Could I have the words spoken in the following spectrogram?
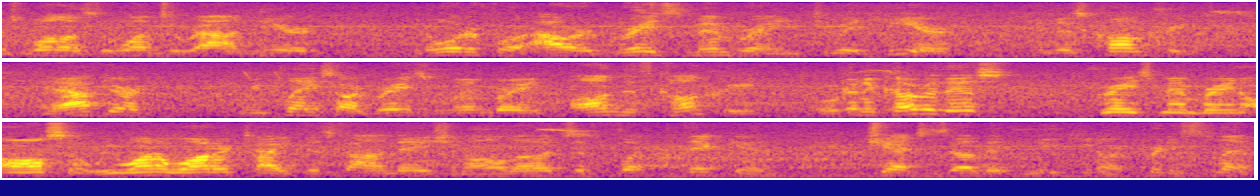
as well as the ones around here in order for our grace membrane to adhere to this concrete. And after we place our grace membrane on this concrete, we're going to cover this grace membrane also. We want to watertight this foundation, although it's a foot thick and chances of it leaking are pretty slim.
